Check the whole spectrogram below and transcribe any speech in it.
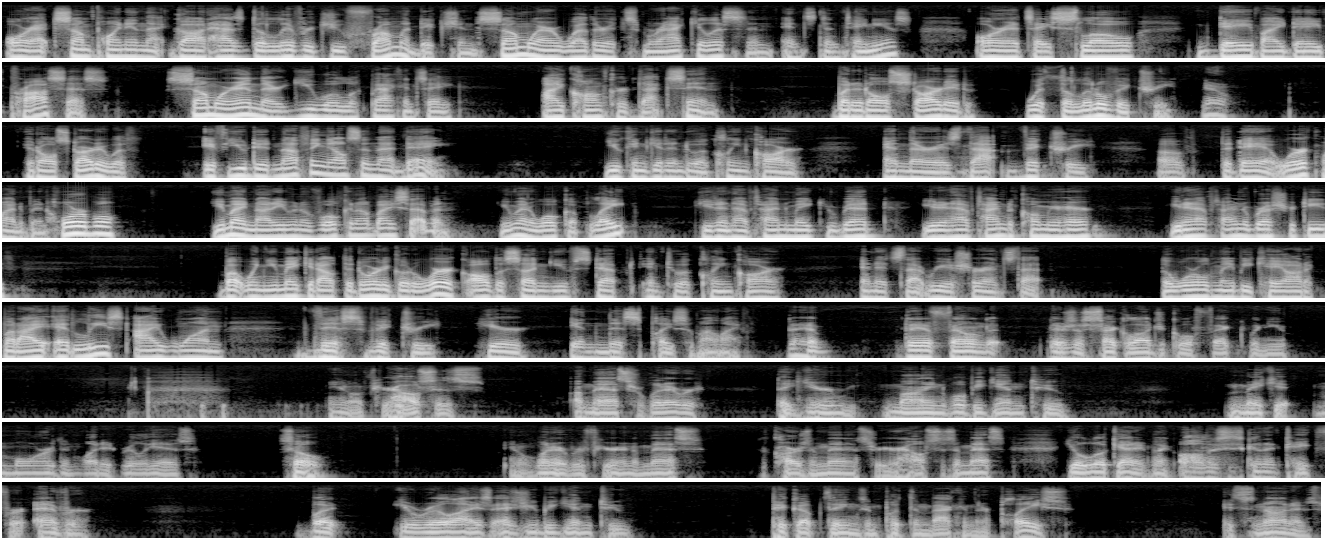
or at some point in that God has delivered you from addiction somewhere, whether it's miraculous and instantaneous or it's a slow day by day process. Somewhere in there, you will look back and say, I conquered that sin. But it all started with the little victory. Yeah. It all started with if you did nothing else in that day, you can get into a clean car and there is that victory of the day at work might have been horrible. You might not even have woken up by seven. You might have woke up late. You didn't have time to make your bed. You didn't have time to comb your hair. You didn't have time to brush your teeth. But when you make it out the door to go to work, all of a sudden you've stepped into a clean car. And it's that reassurance that the world may be chaotic, but I at least I won this victory here in this place of my life. They have they have found that there's a psychological effect when you you know if your house is a mess or whatever that your mind will begin to make it more than what it really is so you know whatever if you're in a mess your car's a mess or your house is a mess you'll look at it like oh this is going to take forever but you realize as you begin to pick up things and put them back in their place, it's not as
